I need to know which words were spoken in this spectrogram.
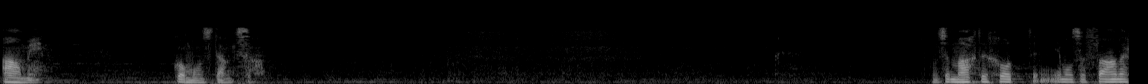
Amen. Kom ons dank saam. Ons magtige God en Hemelse Vader.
